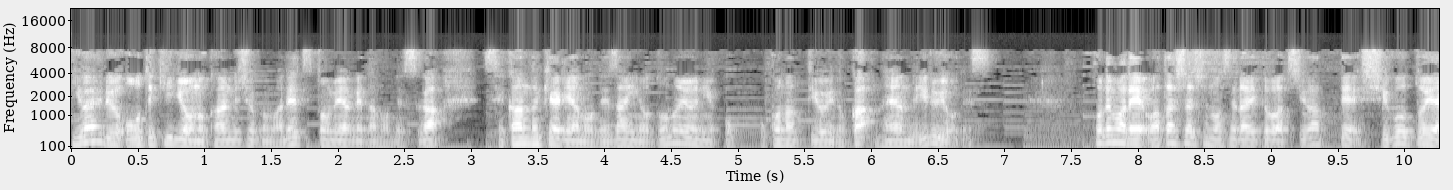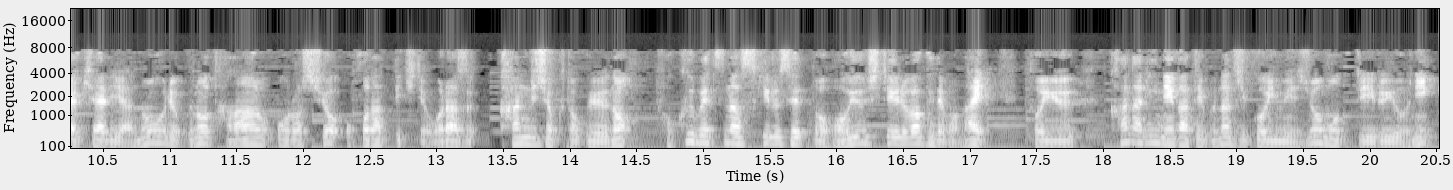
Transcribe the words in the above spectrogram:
いわゆる大手企業の管理職まで勤め上げたのですが、セカンドキャリアのデザインをどのように行ってよいのか悩んでいるようです。これまで私たちの世代とは違って仕事やキャリア、能力の棚卸しを行ってきておらず、管理職特有の特別なスキルセットを保有しているわけでもないというかなりネガティブな自己イメージを持っているように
